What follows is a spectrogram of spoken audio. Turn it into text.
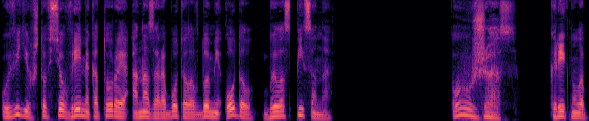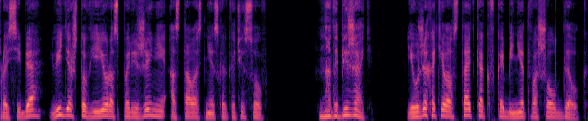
увидев, что все время, которое она заработала в доме Одал, было списано. «Ужас!» — крикнула про себя, видя, что в ее распоряжении осталось несколько часов. «Надо бежать!» И уже хотела встать, как в кабинет вошел Делк.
